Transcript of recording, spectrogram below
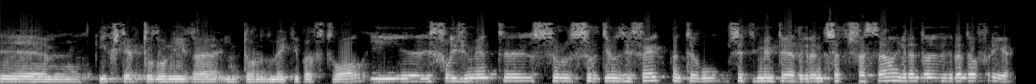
um, e que esteve toda unida em torno de uma equipa de futebol e, uh, felizmente surtimos efeito, portanto o sentimento é de grande satisfação e grande, grande euforia.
